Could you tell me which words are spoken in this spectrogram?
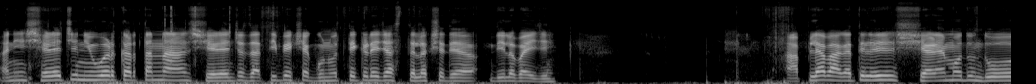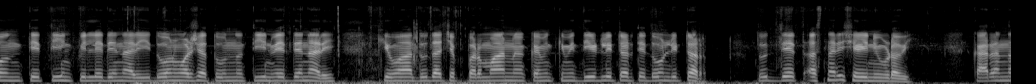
आणि शेळ्याची निवड करताना शेळ्यांच्या जातीपेक्षा गुणवत्तेकडे जास्त लक्ष द्या दिलं पाहिजे. आपल्या भागातील शेळ्यामधून दोन ते तीन पिल्ले देणारी दोन वर्षातून तीन वेद देणारी किंवा दुधाचे प्रमाण कमीत कमी दीड लिटर ते दोन लिटर दूध देत असणारी शेळी निवडावी. कारण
